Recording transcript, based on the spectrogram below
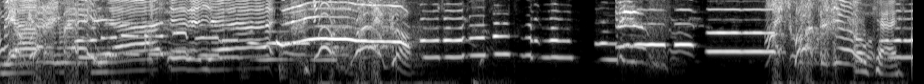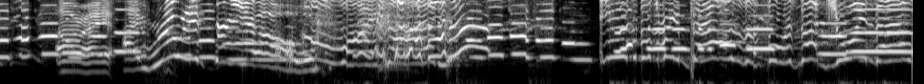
Are Yeah. you kidding me? Yeah, it, yeah. You freak! I trusted you! Okay. All right. I rooted for you. Oh my god! you were supposed to bring bells to the force, not join them!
